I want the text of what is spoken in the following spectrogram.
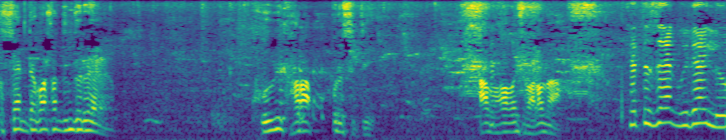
আজকে চারটে বাসার দিন ধরে। খুবই খারাপ পরিস্থিতি। আবহাওয়া বেশি ভালো না। খেতে যায় ঘুরে আইলো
